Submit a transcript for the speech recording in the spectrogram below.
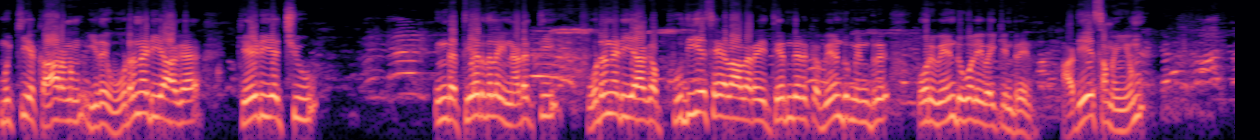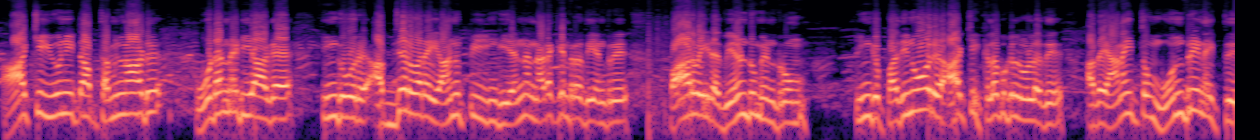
முக்கிய காரணம். இதை உடனடியாக கேடிஎச்யு இந்த தேர்தலை நடத்தி உடனடியாக புதிய செயலாளரை தேர்ந்தெடுக்க வேண்டும் என்று ஒரு வேண்டுகோளை வைக்கின்றேன். அதே சமயம் ஆக்கி யூனிட் ஆஃப் தமிழ்நாடு உடனடியாக இங்கு ஒரு அப்சர்வரை அனுப்பி இங்கு என்ன நடக்கின்றது என்று பார்வையிட வேண்டும் என்றும் இங்கு பதினோரு ஆட்சி கிளப்புகள் உள்ளது. அதை அனைத்தும் ஒன்றிணைத்து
